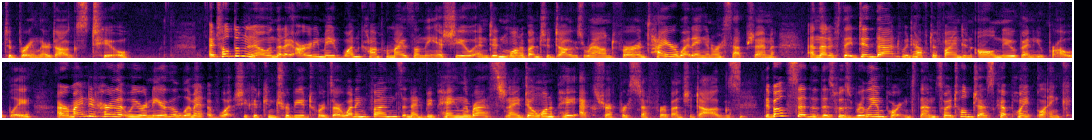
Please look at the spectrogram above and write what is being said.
to bring their dogs too. I told them no and that I already made one compromise on the issue and didn't want a bunch of dogs around for our entire wedding and reception, and that if they did that, we'd have to find an all-new venue probably. I reminded her that we were near the limit of what she could contribute towards our wedding funds and I'd be paying the rest and I don't want to pay extra for stuff for a bunch of dogs. They both said that this was really important to them, so I told Jessica point blank,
